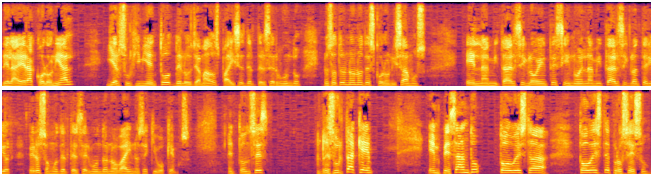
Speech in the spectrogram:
de la era colonial y el surgimiento de los llamados países del tercer mundo, nosotros no nos descolonizamos en la mitad del siglo XX, sino en la mitad del siglo anterior, pero somos del tercer mundo, no va y no se equivoquemos. Entonces, resulta que empezando todo, esta, todo este proceso,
